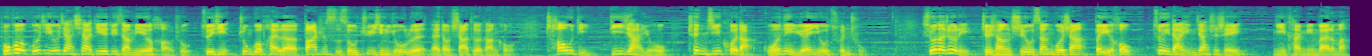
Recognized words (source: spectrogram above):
不过，国际油价下跌对咱们也有好处。最近，中国派了八十四艘巨型油轮来到沙特港口，抄底低价油，趁机扩大国内原油存储。说到这里，这场石油三国杀背后最大赢家是谁？你看明白了吗？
